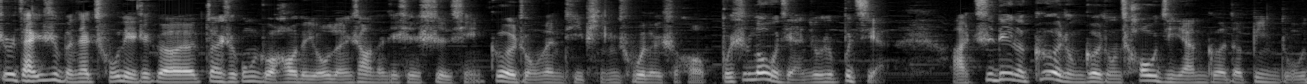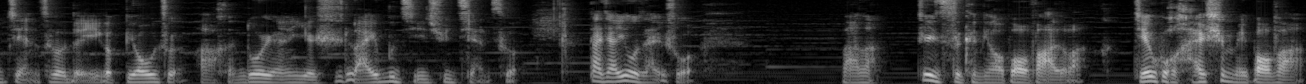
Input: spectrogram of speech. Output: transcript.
就是在日本在处理这个钻石公主号的游轮上的这些事情，各种问题频出的时候，不是漏检就是不检，啊，制定了各种各种超级严格的病毒检测的一个标准，啊，很多人也是来不及去检测，大家又在说，完了，这次肯定要爆发的吧，结果还是没爆发。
